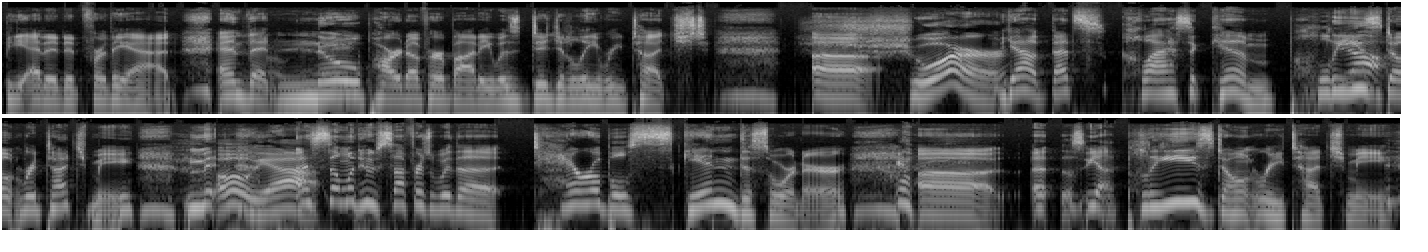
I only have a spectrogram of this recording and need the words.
be edited for the ad and that no part of her body was digitally retouched. Uh, sure. Yeah, that's classic Kim. Please Yeah. don't retouch me. Oh, yeah. As someone who suffers with a terrible skin disorder, uh, uh, yeah, please don't retouch me.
